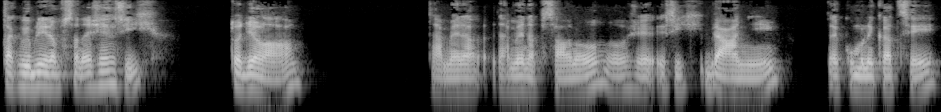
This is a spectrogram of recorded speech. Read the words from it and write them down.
tak by byly napsané, že hřích to dělá. Tam je, tam je napsáno, no, že hřích brání té komunikaci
